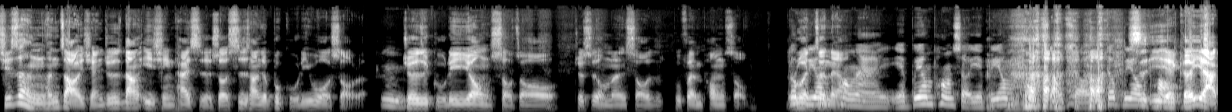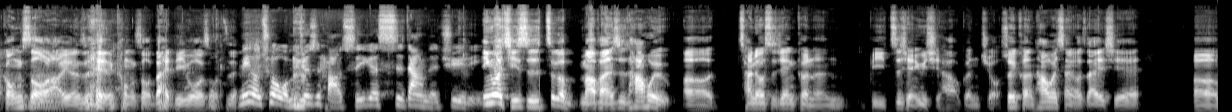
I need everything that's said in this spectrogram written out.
其实很很早以前，就是当疫情开始的时候，事实上就不鼓励握手了，嗯，就是鼓励用手肘，就是我们手部分碰手，都不用碰啊，也不用碰手，也不用碰 手肘，都不用碰，也可以啊，拱手啦，有人说拱手代替握手之类，没有错，我们就是保持一个适当的距离。因为其实这个麻烦是，它会呃残留时间可能比之前预期还要更久，所以可能它会残留在一些。呃，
